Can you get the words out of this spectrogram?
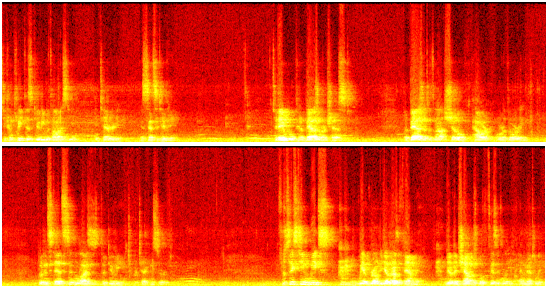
to complete this duty with honesty, integrity, and sensitivity. Today we will pin a badge on our chest, a badge that does not show power or authority, but instead symbolizes the duty to protect and serve. For 16 weeks, we have grown together as a family. We have been challenged both physically and mentally.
